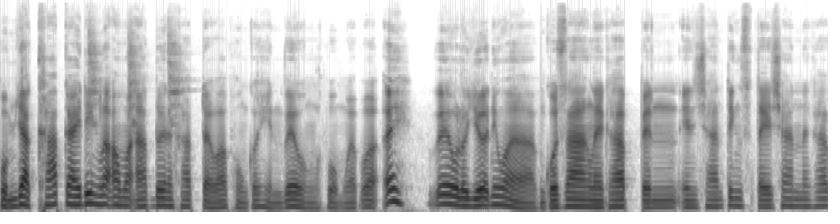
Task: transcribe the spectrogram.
ผมอยากคราฟ guiding แล้วเอามาอัพด้วยนะครับ แต่ว่าผมก็เห็นเวลของผมครับว่า เอ้ยเวลเราเยอะนี่ว่า ผมก็สร้างเลยครับ เป็น enchanting station นะครับ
